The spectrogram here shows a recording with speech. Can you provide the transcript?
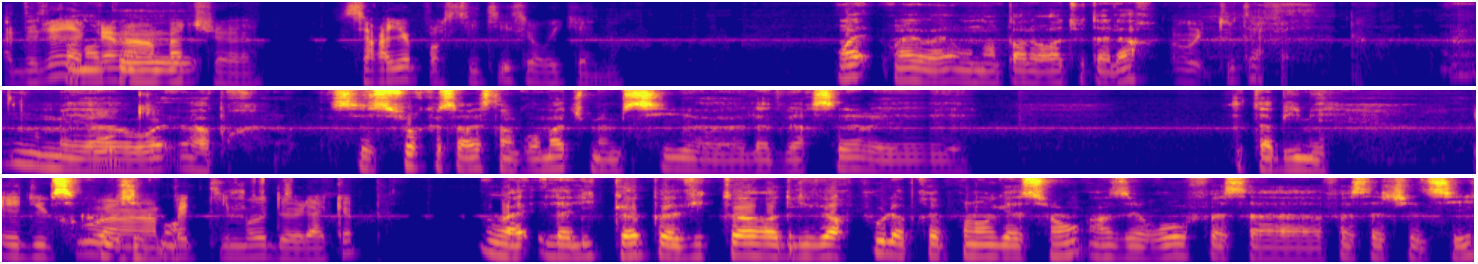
Ah, déjà, il y a quand même un match euh, sérieux pour City ce week-end. hein. Ouais, ouais, ouais, on en parlera tout à l'heure. Oui, tout à fait. Mais euh, ouais, après, c'est sûr que ça reste un gros match, même si euh, l'adversaire est... est abîmé. Et du coup, un petit mot de la Cup? Ouais, la League Cup, euh, victoire de Liverpool après prolongation, 1-0 face à, face à Chelsea.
